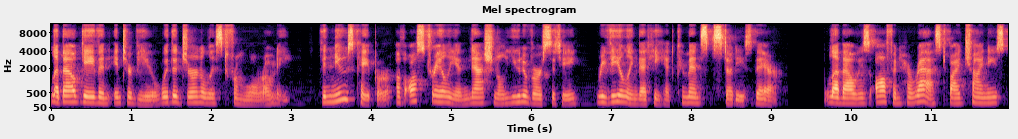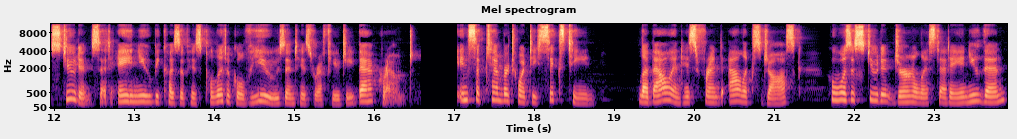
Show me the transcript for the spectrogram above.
Lebao gave an interview with a journalist from Woroni, the newspaper of Australian National University, revealing that he had commenced studies there. Lebao is often harassed by Chinese students at ANU because of his political views and his refugee background. In September 2016, Lebao and his friend Alex Joske, who was a student journalist at ANU then,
